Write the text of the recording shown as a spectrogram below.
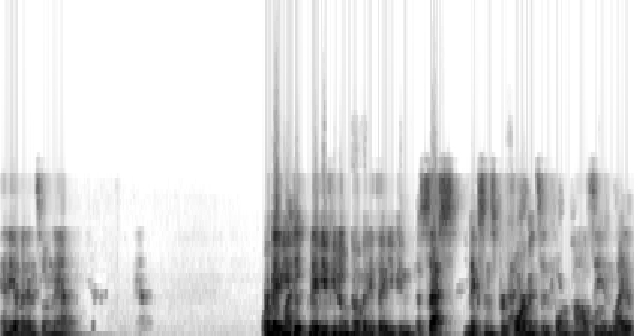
any evidence on that? Or maybe you just, maybe if you don't know of anything, you can assess Nixon's performance in foreign policy in light of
